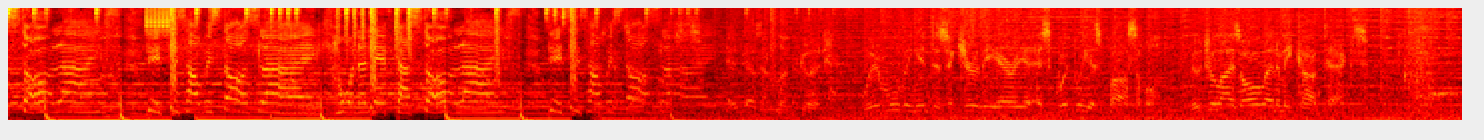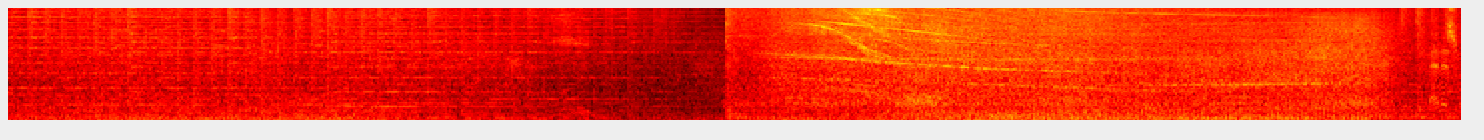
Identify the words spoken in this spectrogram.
star life. This is how it starts like. I wanna live that star life. This is how it starts like. It doesn't look good. We're moving in to secure the area as quickly as possible. Neutralize all enemy contacts.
